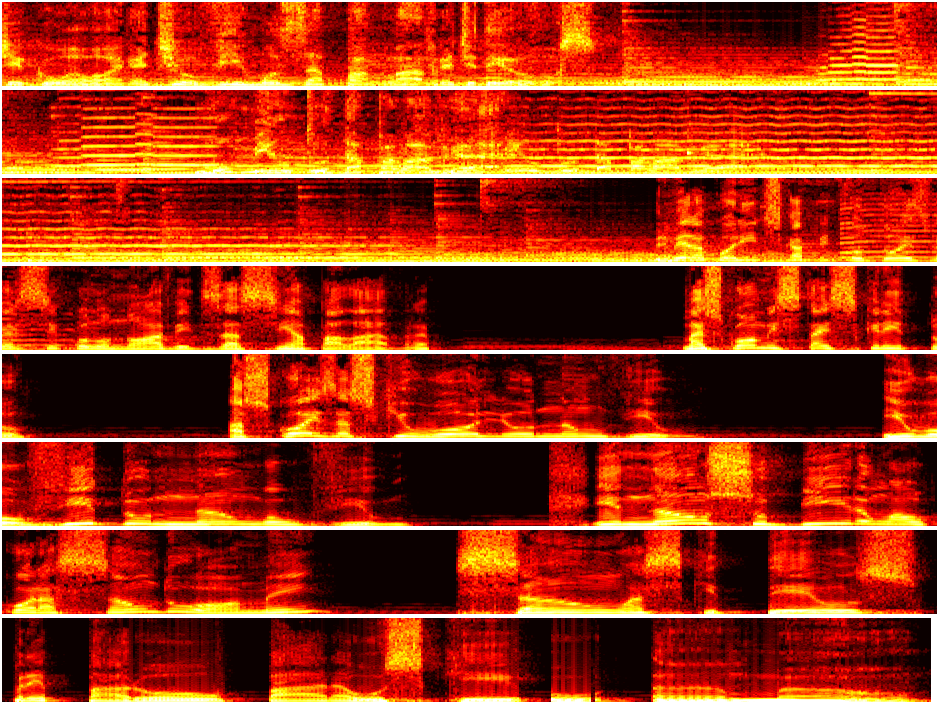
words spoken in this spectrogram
chegou a hora de ouvirmos a palavra de Deus. Momento da palavra. Momento da palavra. 1 Coríntios capítulo 2, versículo 9 diz assim a palavra: Mas como está escrito, as coisas que o olho não viu, e o ouvido não ouviu, e não subiram ao coração do homem, são as que Deus preparou para os que o amam.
